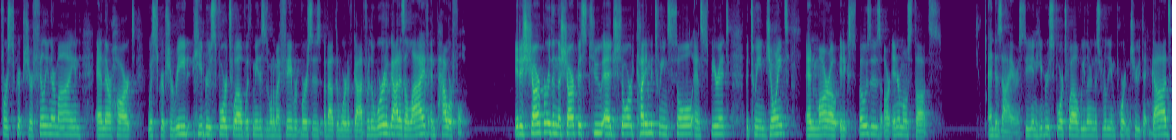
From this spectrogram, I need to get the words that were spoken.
for scripture filling their mind and their heart with scripture. Read hebrews 4.12 with me. This is one of my favorite verses about the word of god. For the word of god is alive and powerful. It is sharper than the sharpest two-edged sword cutting between soul and spirit between joint and marrow. It exposes our innermost thoughts and desires. See in hebrews 4.12 we learn this really important truth that god's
